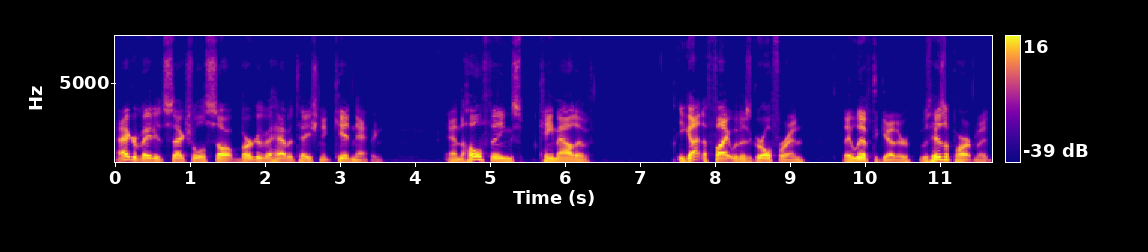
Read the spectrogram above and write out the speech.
aggravated sexual assault, burglary of habitation, and kidnapping. And the whole thing came out of he got in a fight with his girlfriend. They lived together. It was his apartment.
